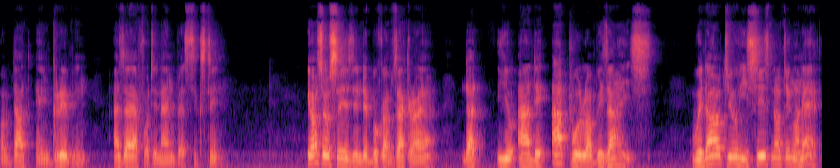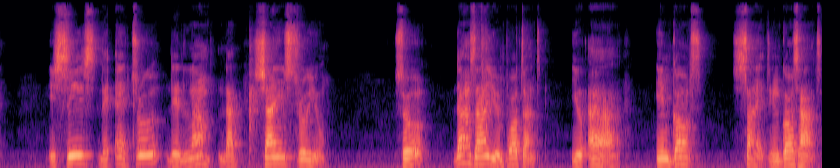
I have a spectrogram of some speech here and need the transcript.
of that engraving, Isaiah 49, verse 16. He also says in the book of Zechariah that you are the apple of his eyes. Without you, he sees nothing on earth. He sees the earth through the lamp that shines through you. So that's how you important you are in God's sight, in God's heart.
